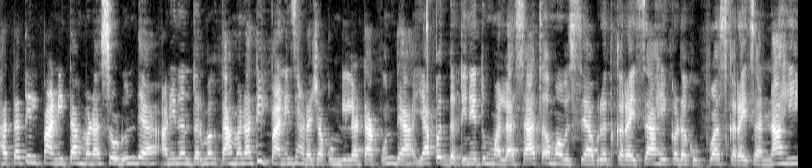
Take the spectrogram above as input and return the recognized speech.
हातातील पाणी ताम्हणात सोडून द्या आणि नंतर मग ताम्हणातील पाणी झाडाच्या कुंडीला टाकून द्या. या पद्धतीने तुम्हाला सात अमावस्या व्रत करायचं आहे कडक उपवास करायचा नाही.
